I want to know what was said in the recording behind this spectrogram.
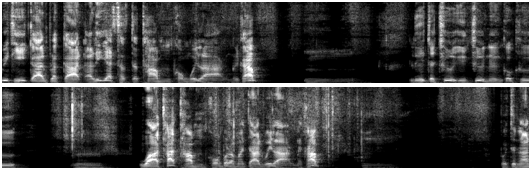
วิธีการประกาศอริยสัจธรรมของไวหลางนะครับหรือจะชื่ออีกชื่อหนึ่งก็คืออวาทธรรมของปรมาจารย์ไวหลางนะครับ เพราะฉะนั้น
